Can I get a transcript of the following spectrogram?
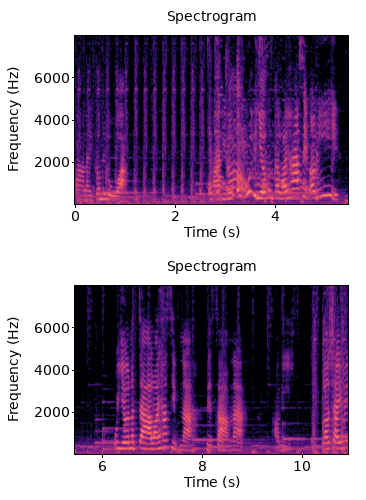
ปลาอะไรก็ไม่รู้อะ มาดิลูกเอ้ยได้เยอะเหมือนกันร้อยห้าสิบเอาดิ อุ้ยเยอะนะจ๊ะร้อยห้าสิบน่ะ เบ็ดสามน่ะ เอาดีเราใช้วิ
